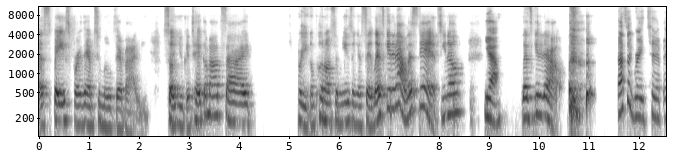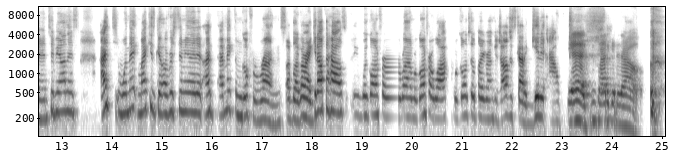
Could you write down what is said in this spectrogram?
a space for them to move their body. So you can take them outside, or you can put on some music and say, let's get it out, let's dance, you know? Yeah. Let's get it out. That's a great tip. And to be honest, I when they my kids get overstimulated, I, I make them go for runs. I'm like, all right, get out the house. We're going for a run. We're going for a walk. We're going to the playground because y'all just gotta get it out. Yeah, you gotta get it out.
